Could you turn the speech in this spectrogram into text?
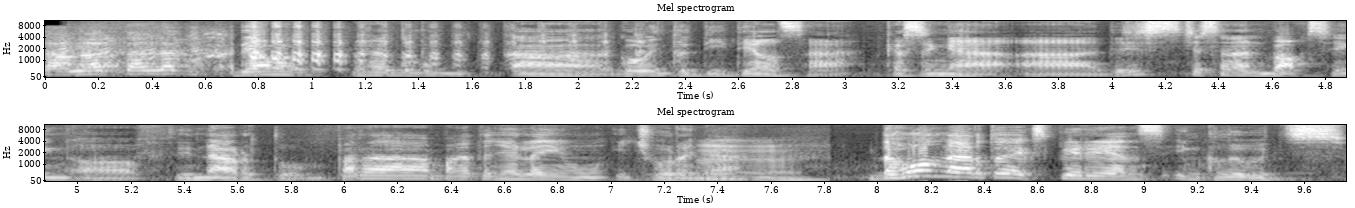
Tanga talaga. Hindi ako masyado mag, ah, go into details ha. Kasi nga, ah, this is just an unboxing of the Naruto para makita nyo lang yung itsura niya. Mm. The whole Naruto experience includes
